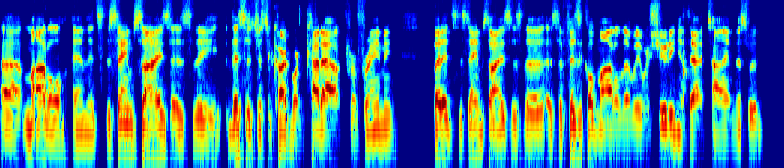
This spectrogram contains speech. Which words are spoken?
uh, model, and it's the same size as the. This is just a cardboard cutout for framing, but it's the same size as the as the physical model that we were shooting at that time. This would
